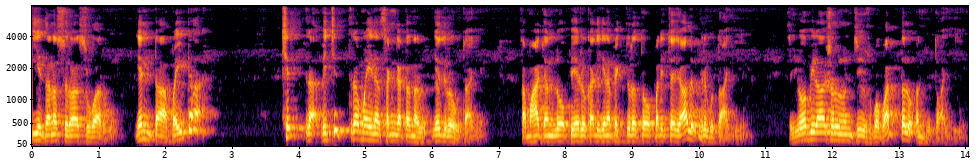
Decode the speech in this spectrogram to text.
ఈ ధనస్సు రాశి వారు ఎంట బయట చిత్ర విచిత్రమైన సంఘటనలు ఎదురవుతాయి. సమాజంలో పేరు కలిగిన వ్యక్తులతో పరిచయాలు పెరుగుతాయి. శ్రేయోభిలాషుల నుంచి శుభవార్తలు అందుతాయి.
